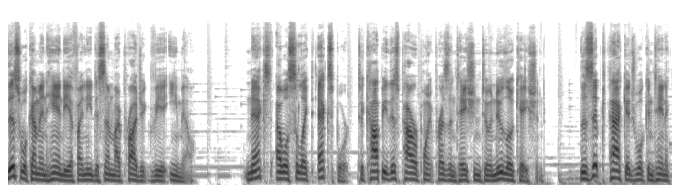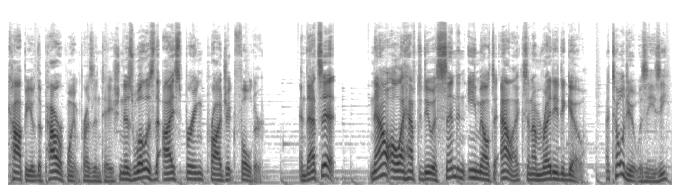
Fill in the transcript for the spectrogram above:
This will come in handy if I need to send my project via email. Next, I will select Export to copy this PowerPoint presentation to a new location. The zipped package will contain a copy of the PowerPoint presentation as well as the iSpring project folder. And that's it. Now all I have to do is send an email to Alex and I'm ready to go. I told you it was easy.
